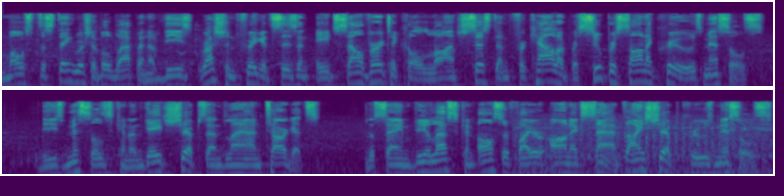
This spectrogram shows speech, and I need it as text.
Most distinguishable weapon of these Russian frigates is an H-cell vertical launch system for Kalibr supersonic cruise missiles. These missiles can engage ships and land targets. The same VLS can also fire Onyx anti-ship cruise missiles,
